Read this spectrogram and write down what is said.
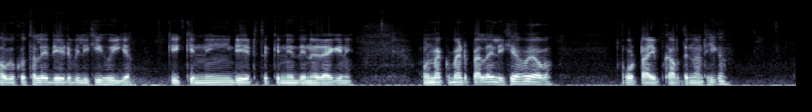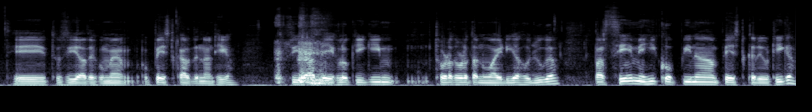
ਉਹ ਵੇਖੋ, ਥੱਲੇ ਡੇਟ ਵੀ ਲਿਖੀ ਹੋਈ ਆ ਕਿ ਕਿੰਨੀ ਡੇਟ ਤੇ ਕਿੰਨੇ ਦਿਨ ਰਹਿ ਗਏ ਨੇ। ਹੁਣ ਮੈਂ ਕਮੈਂਟ ਪਹਿਲਾਂ ਹੀ ਲਿਖਿਆ ਹੋਇਆ ਵਾ, ਉਹ ਟਾਈਪ ਕਰ ਦੇਣਾ ਠੀਕ ਆ? ਤੇ ਤੁਸੀਂ ਆ ਦੇਖੋ, ਮੈਂ ਉਹ ਪੇਸਟ ਕਰ ਦੇਣਾ ਠੀਕ ਆ? ਤੁਸੀਂ ਆ ਦੇਖ ਲਓ ਕੀ ਕੀ ਥੋੜਾ ਥੋੜਾ ਤੁਹਾਨੂੰ ਆਈਡੀਆ ਹੋ ਜਾਊਗਾ। ਪਰ ਸੇਮ ਇਹੀ ਕਾਪੀ ਨਾ ਪੇਸਟ ਕਰਿਓ, ਠੀਕ ਆ?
